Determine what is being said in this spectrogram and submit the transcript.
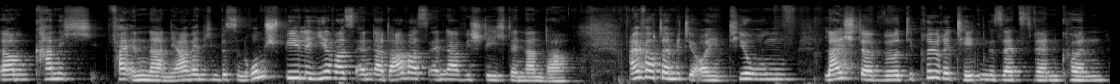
ähm, kann ich verändern? Ja, wenn ich ein bisschen rumspiele, hier was ändere, da was ändere, wie stehe ich denn dann da? Einfach damit die Orientierung leichter wird, die Prioritäten gesetzt werden können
